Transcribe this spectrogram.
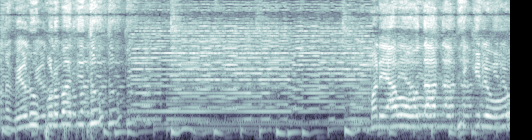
અને વેળું પડવા દીધું. મને આવો ઉદાર નથી કર્યો.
